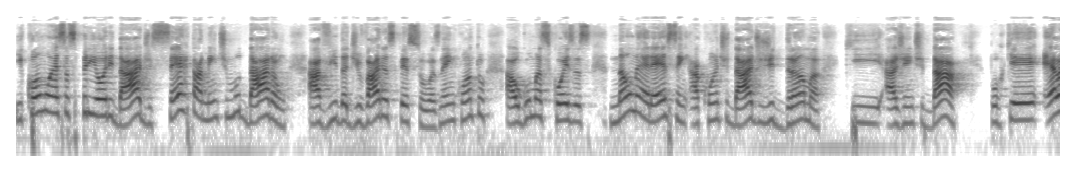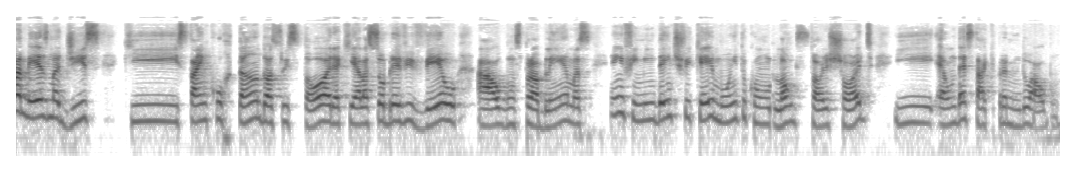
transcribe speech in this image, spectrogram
E como essas prioridades certamente mudaram a vida de várias pessoas, né? Enquanto algumas coisas não merecem a quantidade de drama que a gente dá, porque ela mesma diz que está encurtando a sua história, que ela sobreviveu a alguns problemas. Enfim, me identifiquei muito com Long Story Short e é um destaque para mim do álbum.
